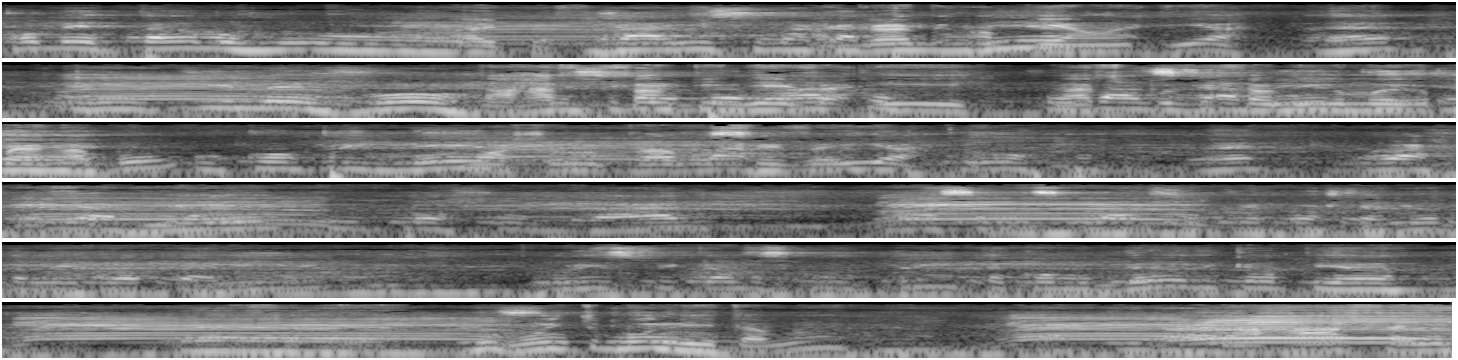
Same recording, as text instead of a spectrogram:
Comentamos no, já isso na A categoria. campeã aí, ó. né? O que levou Da Santinesa campeonato e na disposição de Limoeiro, basicamente, Pernambuco. é, o comprimento, Mostrando pra vocês aí, ó. o corpo, né? o arqueamento, profundidade, massa muscular do setor posterior também do Apeline. Por isso ficamos com 30 como grande campeã. é, Muito futuro. bonita, viu? A raça aí,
